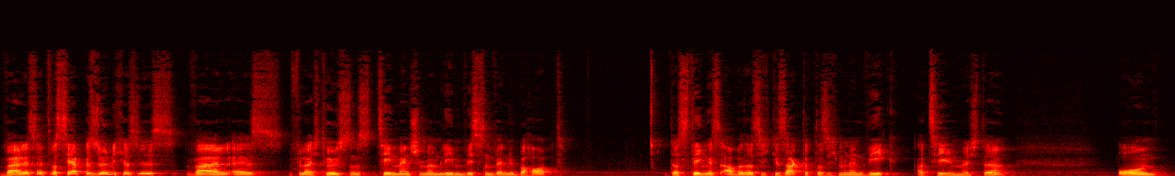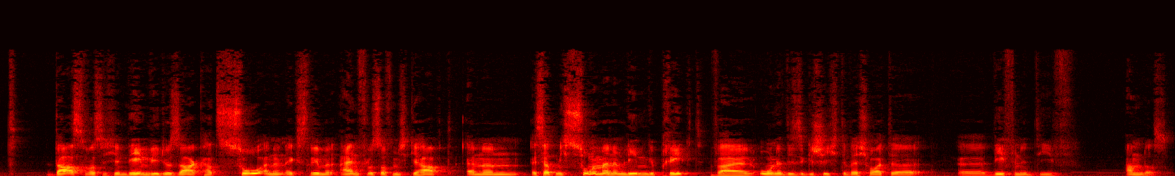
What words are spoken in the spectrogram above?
Weil es etwas sehr Persönliches ist, weil es vielleicht höchstens zehn Menschen in meinem Leben wissen, wenn überhaupt. Das Ding ist aber, dass ich gesagt habe, dass ich meinen Weg erzählen möchte. Und das, was ich in dem Video sage, hat so einen extremen Einfluss auf mich gehabt. Einen, es hat mich so in meinem Leben geprägt, weil ohne diese Geschichte wäre ich heute äh, definitiv anders.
